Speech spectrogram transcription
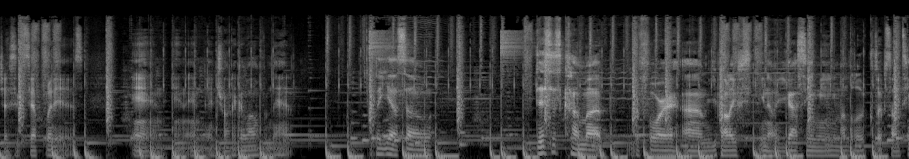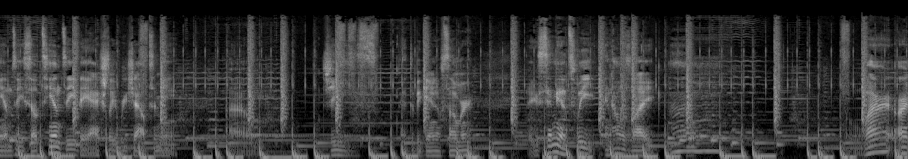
Just accept what is, and and and, and try to go on from that. But yeah, so this has come up before. Um, you probably, you know, you guys see me my little clips on TMZ. So TMZ, they actually reached out to me. Um, at the beginning of summer, they sent me a tweet, and I was like, um, why are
